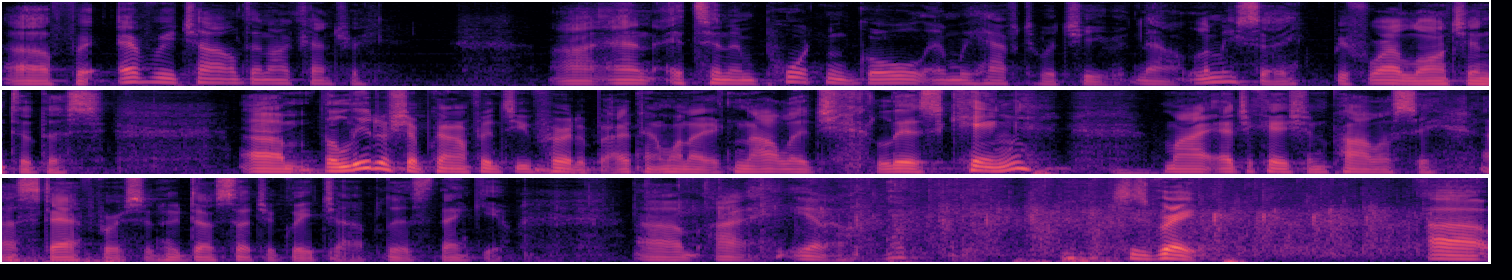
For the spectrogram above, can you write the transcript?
uh, for every child in our country. Uh, and it's an important goal, and we have to achieve it. Now, let me say, before I launch into this, um, the leadership conference you've heard about, I want to acknowledge Liz King, my education policy uh, staff person, who does such a great job. Liz, thank you. Um, I, you know, she's great. Uh,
